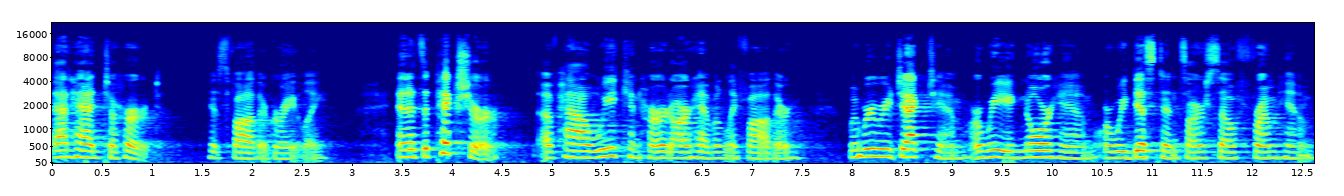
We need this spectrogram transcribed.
That had to hurt his father greatly. And it's a picture of how we can hurt our Heavenly Father when we reject Him or we ignore Him or we distance ourselves from Him.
